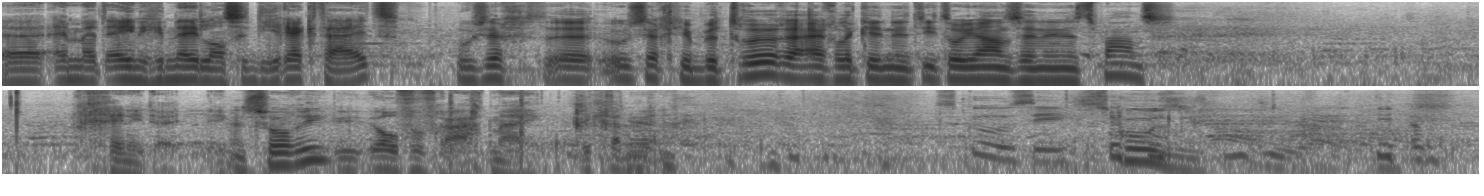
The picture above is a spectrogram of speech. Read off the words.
uh, en met enige Nederlandse directheid. Hoe zeg, uh, hoe zeg je betreuren eigenlijk in het Italiaans en in het Spaans? Geen idee. Ik, en sorry? U overvraagt mij. Ik ga nu. Scusi. Scusi.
